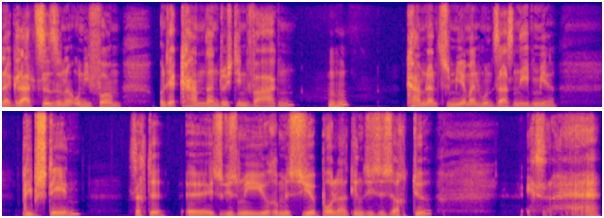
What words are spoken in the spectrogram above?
einer Glatze, so einer Uniform. Und er kam dann durch den Wagen, kam dann zu mir, mein Hund saß neben mir, blieb stehen, sagte, äh, excuse me, you're Monsieur Pollack and this is Arthur? Ich so, hä?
